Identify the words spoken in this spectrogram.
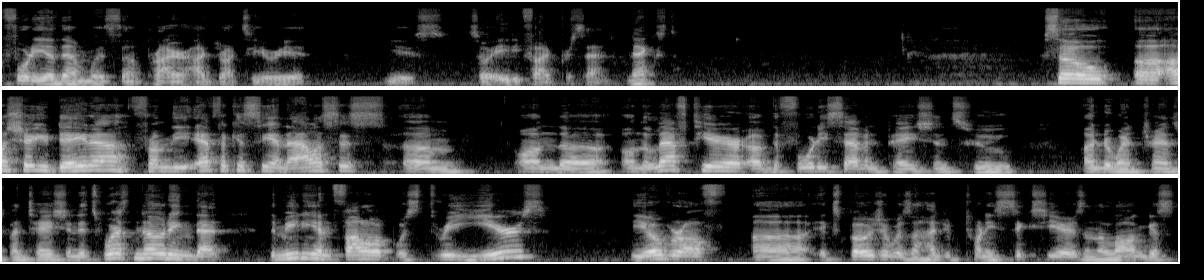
40 of them with uh, prior hydroxyurea use, so 85%. Next. So uh, I'll show you data from the efficacy analysis um, on the on the left here of the 47 patients who underwent transplantation. It's worth noting that the median follow-up was three years. The overall uh, exposure was 126 years, and the longest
